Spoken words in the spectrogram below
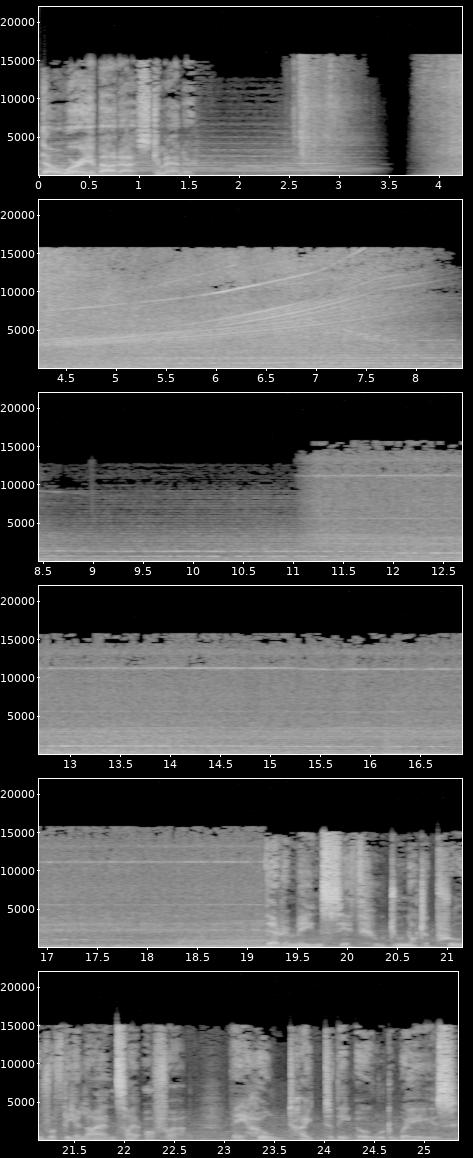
Don't worry about us, Commander. There remain Sith who do not approve of the alliance I offer. They hold tight to the old ways.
